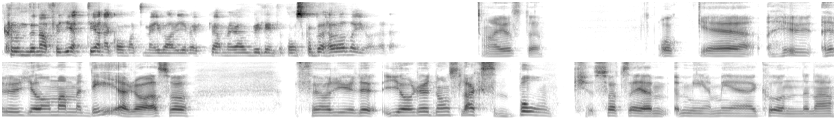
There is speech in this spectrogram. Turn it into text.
Kunderna får jättegärna komma till mig varje vecka men jag vill inte att de ska behöva göra det. Ja, just det. Och eh, hur, hur gör man med det då? Alltså, följer du, gör du någon slags bok så att säga med, med kunderna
